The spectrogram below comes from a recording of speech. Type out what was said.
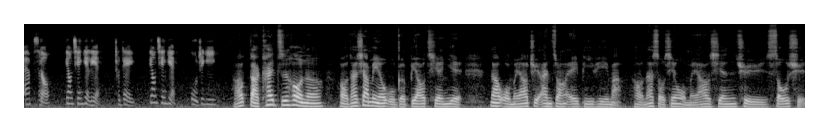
App Store 标签页列 Today 标签页五之一。好，打开之后呢，哦，它下面有五个标签页。那我们要去安装 APP 嘛？好，那首先我们要先去搜寻。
